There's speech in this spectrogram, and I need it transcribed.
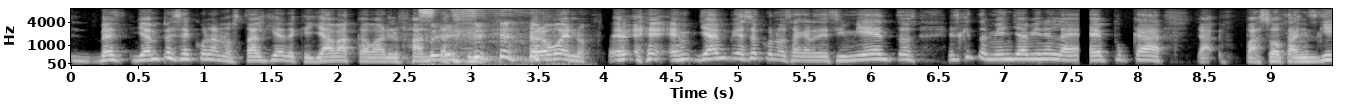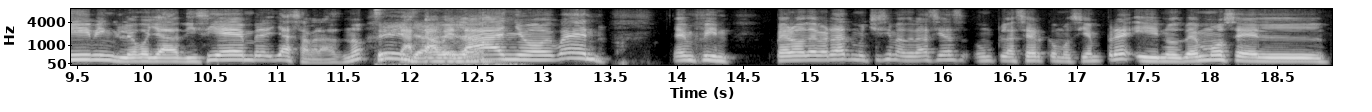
¿Ves? Ya empecé con la nostalgia de que ya va a acabar el fantasy, pero bueno, eh, eh, em, ya empiezo con los agradecimientos. Es que también ya viene la época, ya pasó Thanksgiving, luego ya diciembre, ya sabrás, ¿no? Sí, ya, acaba el año, bueno, en fin. Pero de verdad, muchísimas gracias, un placer como siempre y nos vemos el,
